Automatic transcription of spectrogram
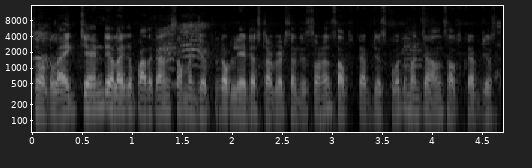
సో ఒక లైక్ చేయండి అలాగే పథకానికి సంబంధించి ఎప్పటికప్పుడు లేటెస్ట్ అప్డేట్స్ అందిస్తున్నాను సబ్స్క్రైబ్ చేసుకోకపోతే మన ఛానల్ సబ్స్క్రైబ్ చేసుకోండి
